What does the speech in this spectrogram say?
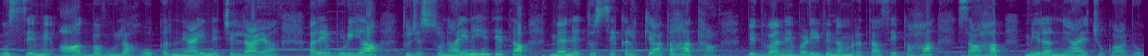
गुस्से में आग बबूला होकर न्याय ने चिल्लाया, अरे बुढ़िया, तुझे सुनाई नहीं देता? मैंने तुझसे कल क्या कहा था? विधवा ने बड़ी विनम्रता से कहा, साहब, मेरा न्याय चुका दो।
